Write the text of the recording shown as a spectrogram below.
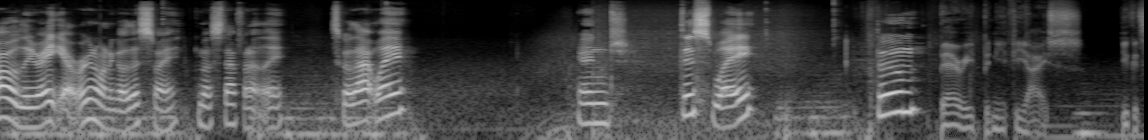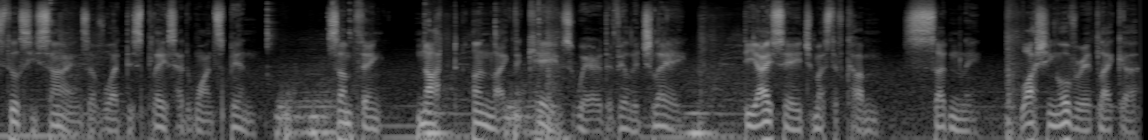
Probably right. Yeah, we're gonna want to go this way most definitely. Let's go that way and this way. Boom. Buried beneath the ice, you could still see signs of what this place had once been. Something not unlike the caves where the village lay. The ice age must have come suddenly, washing over it like a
